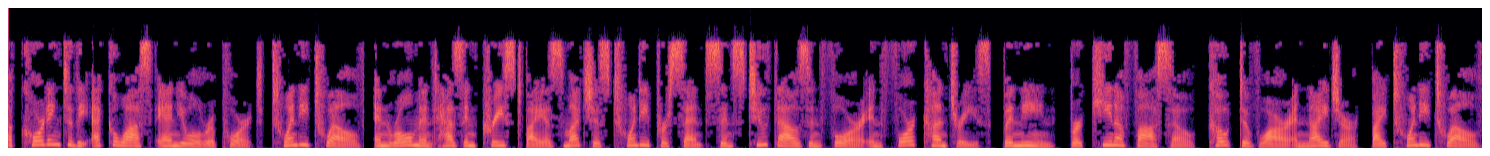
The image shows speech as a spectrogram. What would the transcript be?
According to the ECOWAS Annual Report 2012, enrollment has increased by as much as 20% since 2004 in four countries, Benin, Burkina Faso, Côte d'Ivoire and Niger. By 2012,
